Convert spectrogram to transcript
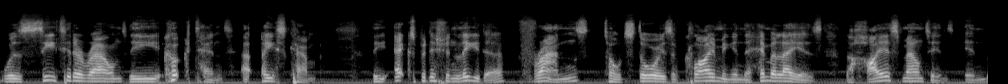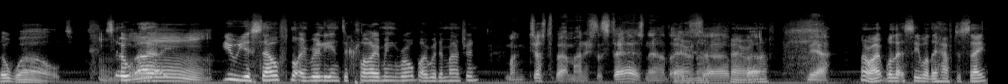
was seated around the cook tent at base camp. The expedition leader, Franz, told stories of climbing in the Himalayas, the highest mountains in the world. So, uh, Mm. you yourself not really into climbing, Rob, I would imagine? I can just about manage the stairs now. Fair enough. uh, fair but, enough. Yeah, All right, well, let's see what they have to say.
